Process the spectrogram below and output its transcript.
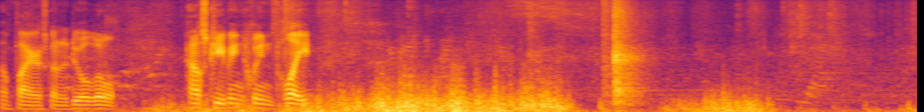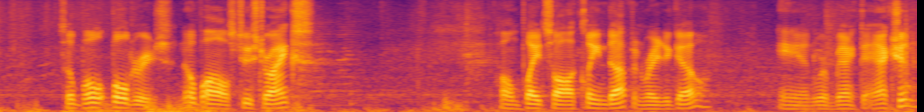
Umpire's going to do a little housekeeping, clean plate. So Boldridge, no balls, two strikes. Home plate's all cleaned up and ready to go. And we're back to action.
